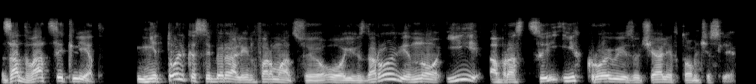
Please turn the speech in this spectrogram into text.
за 20 лет. Не только собирали информацию о их здоровье, но и образцы их крови изучали в том числе.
